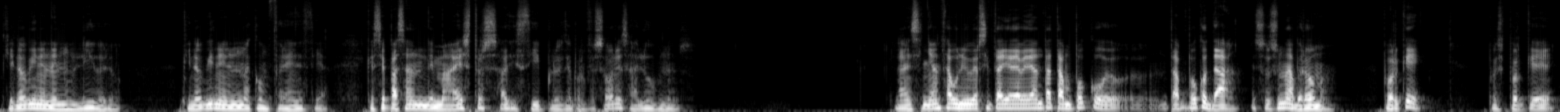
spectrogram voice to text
que no vienen en un libro, que no vienen en una conferencia, que se pasan de maestros a discípulos, de profesores a alumnos. La enseñanza universitaria de Vedanta tampoco, tampoco da, eso es una broma. ¿Por qué? Pues porque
